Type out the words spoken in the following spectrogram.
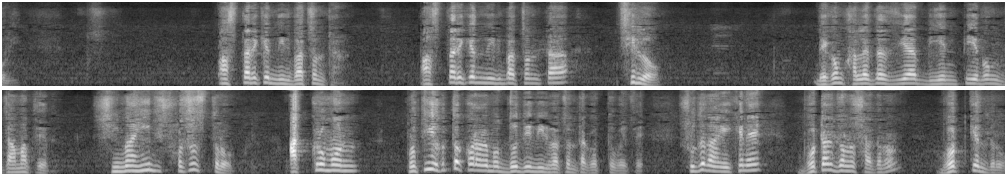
বলি। পাঁচ তারিখের নির্বাচনটা, পাঁচ তারিখের নির্বাচনটা ছিল বেগম খালেদা জিয়া, বিএনপি এবং জামাতের সীমাহীন সশস্ত্র আক্রমণ প্রতিহত করার মধ্য দিয়ে নির্বাচনটা করতে হয়েছে। সুতরাং এখানে ভোটার জনসাধারণ ভোট কেন্দ্র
